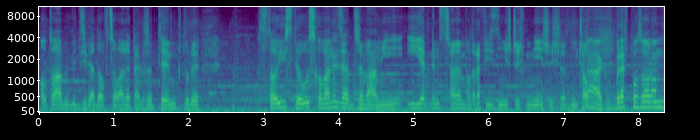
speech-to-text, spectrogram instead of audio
o to, aby być zwiadowcą, ale także tym, który stoi z tyłu, schowany za drzewami i jednym strzałem potrafi zniszczyć mniejszy, średni czołg. Tak, wbrew pozorom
